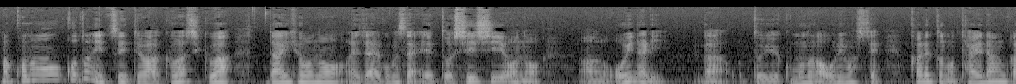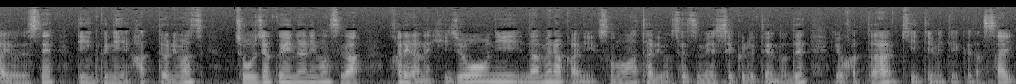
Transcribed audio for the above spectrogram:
まあ、このことについては詳しくは代表のえじゃごめんなさい、えーと、CCO のあのお稲荷がというものがおりまして彼との対談会をですねリンクに貼っております。長尺になりますが彼がね非常に滑らかにその辺りを説明してくれているのでよかったら聞いてみてください。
